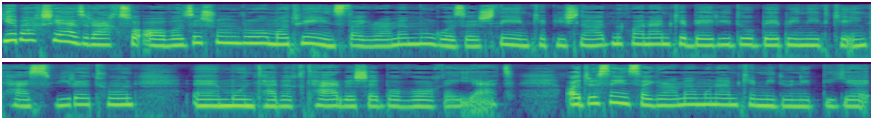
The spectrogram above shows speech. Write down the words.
یه بخشی از رقص و آوازشون رو ما توی اینستاگراممون گذاشتیم که پیشنهاد می‌کنم که برید و ببینید که این تصویرتون منطبق تر بشه با واقعیت. آدرس اینستاگراممون هم که می‌دونید دیگه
